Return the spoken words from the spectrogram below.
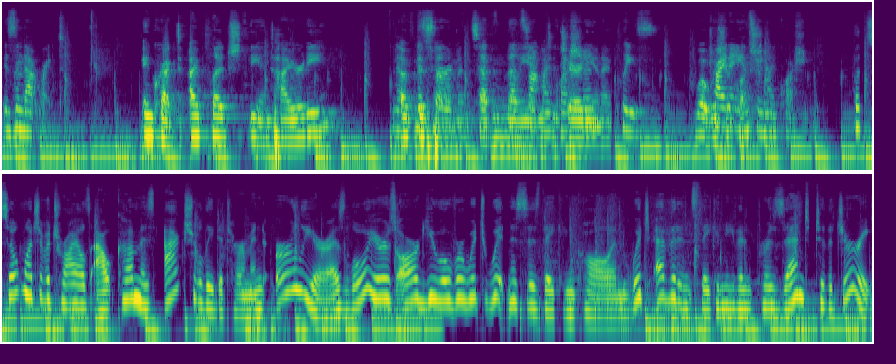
Isn't that right? Incorrect. I pledged the entirety No, of the settlement, that- seven million not my to question. charity, and I Please, What was try to answer my question. But so much of a trial's outcome is actually determined earlier as lawyers argue over which witnesses they can call and which evidence they can even present to the jury.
